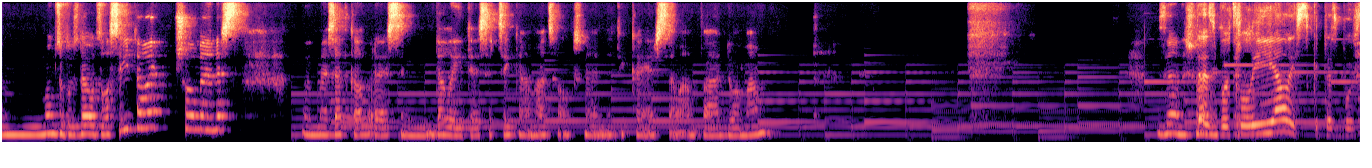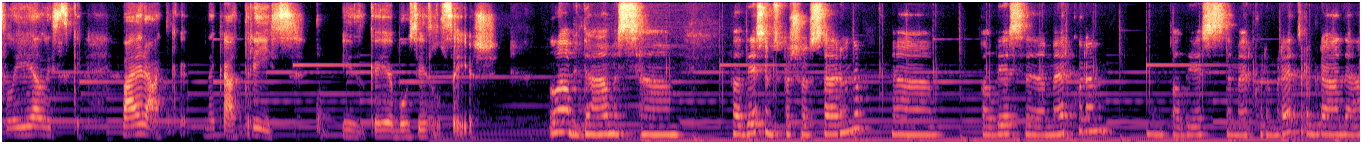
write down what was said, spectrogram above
mums būs daudz lasītāju šomēnes. Mēs atkal varēsim dalīties ar citām atsauksmēm, ne tikai ar savām pārdomām. Zana. Tas būs lieliski, tas būs lieliski. Vairāk nekā trīs, ja būs izlasījuši. Labi, dāmas, paldies jums par šo sarunu. Paldies Merkuram, paldies Merkuram retrogrādā.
